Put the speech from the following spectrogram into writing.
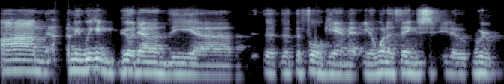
Um, I mean, we can go down the, uh, the, the, the full gamut. You know, one of the things you know we're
